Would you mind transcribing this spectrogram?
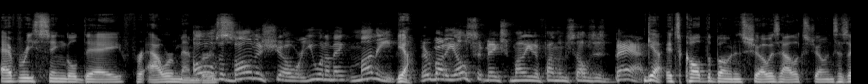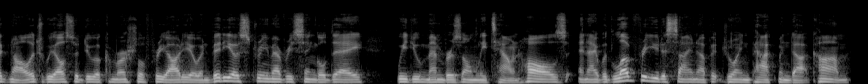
every single day for our members. Oh, the bonus show where you want to make money. Yeah. Everybody else that makes money to fund themselves is bad. Yeah, it's called the bonus show, as Alex Jones has acknowledged. We also do a commercial free audio and video stream every single day. We do members only town halls, and I would love for you to sign up at joinpakman.com.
